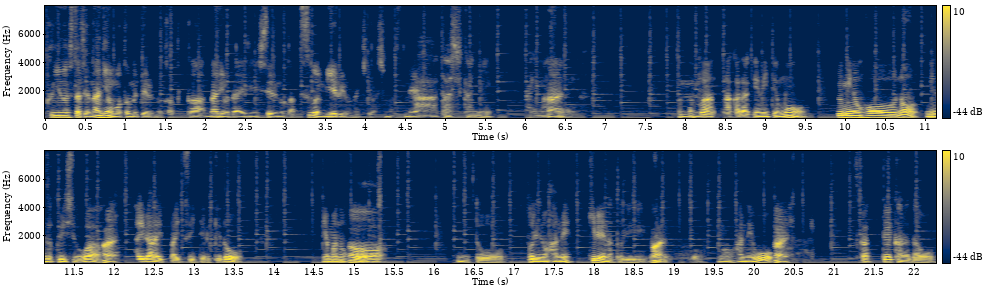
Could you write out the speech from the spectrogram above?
国の人たちが何を求めてるのかとか、何を大事にしてるのかってすごい見えるような気がしますね。ああ確かにありますね、うんパプアの中だけ見ても海の方の民族衣装ははい。貝殻いっぱいついてるけど山の方はあうんと鳥の羽綺麗な鳥の羽をあ。はい。使って体を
